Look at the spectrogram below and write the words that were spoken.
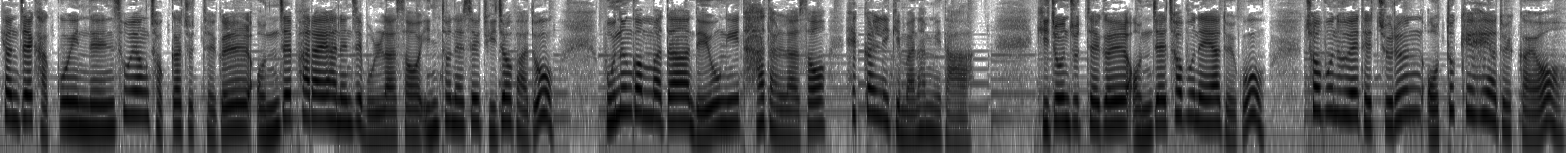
현재 갖고 있는 소형 저가주택을 언제 팔아야 하는지 몰라서 인터넷을 뒤져봐도 보는 것마다 내용이 다 달라서 헷갈리기만 합니다. 기존 주택을 언제 처분해야 되고 처분 후의 대출은 어떻게 해야 될까요?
